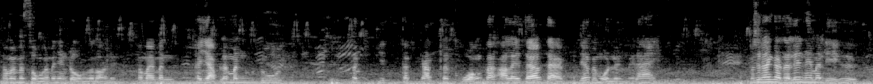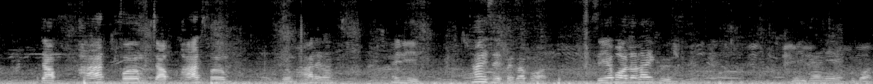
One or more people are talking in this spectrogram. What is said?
ทำไมมันส่งแล้วมันยังโด่งตลอดเลยทำไมมันขยับแล้วมันดูตะกิดตะกัดตะขวงตะอะไรแล้วแต่เยอะไปหมดเลยไม่ได้ เพราะฉะนั้นการจะเล่นให้มันดีคือ จับพาร์ทเฟิร์มจับพาร์ทเฟิร์มเฟิร์มพาร์ทเลยนะให้ดีให้เสร็จไปซัพพอร์ตเสียบอลแล้วไล่คืนมีแค่นี้คือบอล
